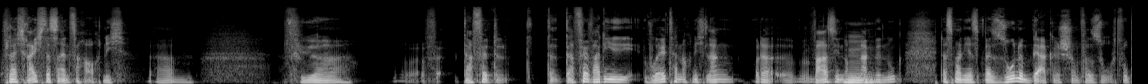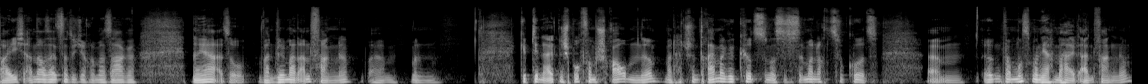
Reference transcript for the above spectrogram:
vielleicht reicht das einfach auch nicht ähm, für dafür, dafür war die Vuelta noch nicht lang oder äh, war sie noch mhm. lang genug, dass man jetzt bei so einem Berg schon versucht. Wobei ich andererseits natürlich auch immer sage, naja, also wann will man anfangen? Ne? Ähm, man gibt den alten Spruch vom Schrauben, ne? Man hat schon dreimal gekürzt und das ist immer noch zu kurz. Ähm, irgendwann muss man ja mal halt anfangen, ne?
